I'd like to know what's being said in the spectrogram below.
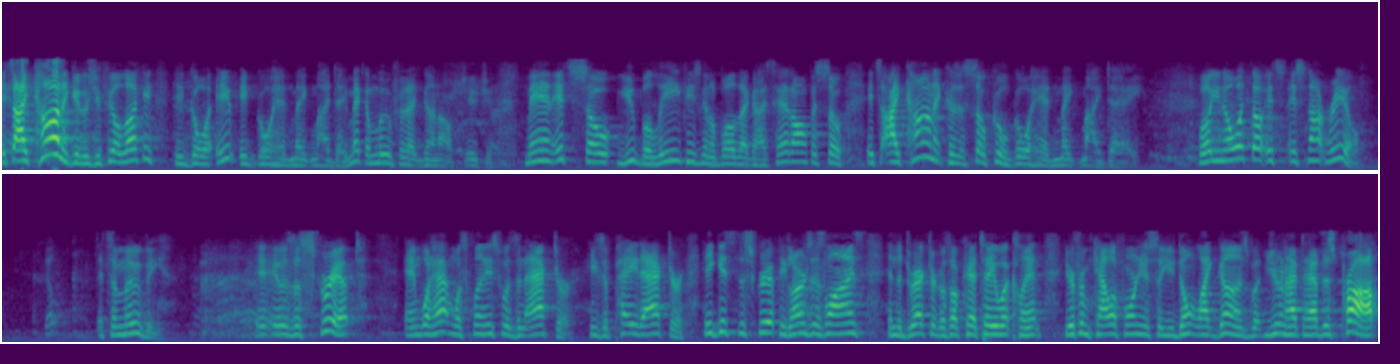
It's iconic. He goes, "You feel lucky?" He'd go, he'd go ahead, make my day. Make a move for that gun. I'll shoot you. Man, it's so you believe he's going to blow that guy's head off. It's so it's iconic because it's so cool. Go ahead, make my day. Well, you know what, though? It's, it's not real. Nope. It's a movie. It, it was a script, And what happened was Clint Eastwood's an actor. He's a paid actor. He gets the script, he learns his lines, and the director goes, Okay, I tell you what, Clint, you're from California, so you don't like guns, but you're going to have to have this prop.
